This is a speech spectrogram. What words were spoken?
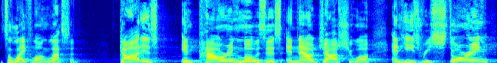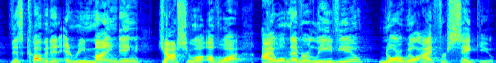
It's a lifelong lesson. God is empowering Moses and now Joshua, and he's restoring this covenant and reminding Joshua of what? I will never leave you, nor will I forsake you.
